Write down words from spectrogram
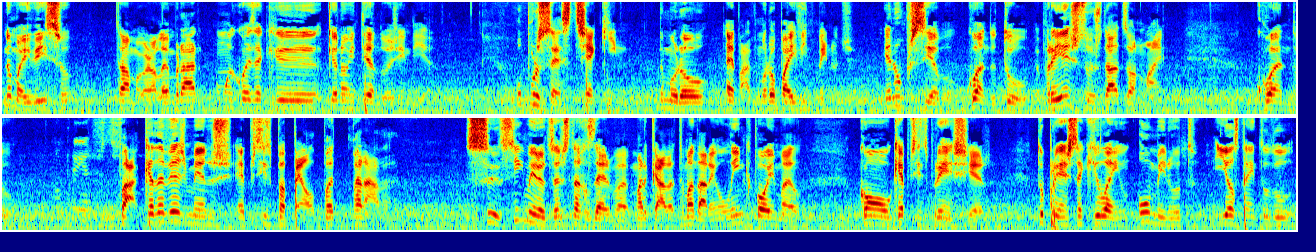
No meio disso, estava-me agora a lembrar uma coisa que, que eu não entendo hoje em dia. O processo de check-in demorou, é pá, demorou para aí 20 minutos. Eu não percebo quando tu preenches os dados online, quando pá, cada vez menos é preciso papel para, para nada se 5 minutos antes da reserva marcada te mandarem um link para o e-mail com o que é preciso preencher, tu preenches aquilo em um minuto e eles têm tudo.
